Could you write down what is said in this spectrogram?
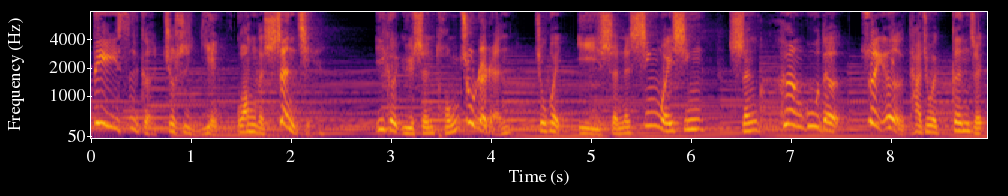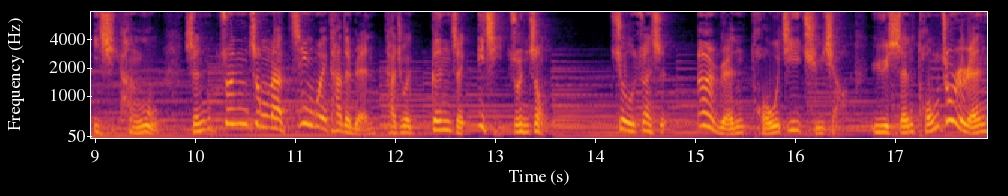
第四个，就是眼光的圣洁。一个与神同住的人，就会以神的心为心。神恨恶的罪恶，他就会跟着一起恨恶；神尊重那敬畏他的人，他就会跟着一起尊重。就算是恶人投机取巧，与神同住的人，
